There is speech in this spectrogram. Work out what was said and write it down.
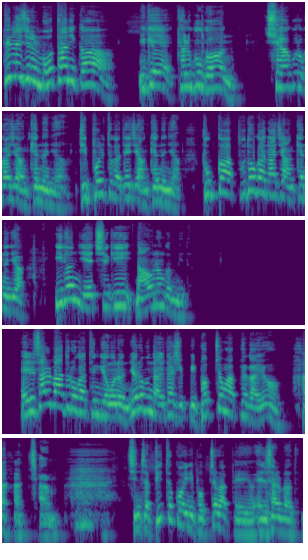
빌리지를 못하니까 이게 결국은 최악으로 가지 않겠느냐 디폴트가 되지 않겠느냐 국가 부도가 나지 않겠느냐 이런 예측이 나오는 겁니다. 엘살바도르 같은 경우는 여러분 알다시피 법정화폐가요. 참 진짜 비트코인이 법정화폐예요. 엘살바도르.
